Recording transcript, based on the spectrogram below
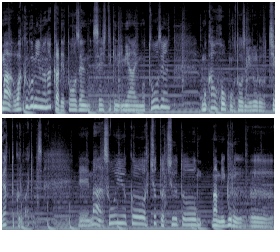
まあ、枠組みの中で当然政治的な意味合いも当然向かう方向も当然いろいろ違ってくるわけです。えー、まあ、そういうこうちょっと中東を、まあ、巡る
